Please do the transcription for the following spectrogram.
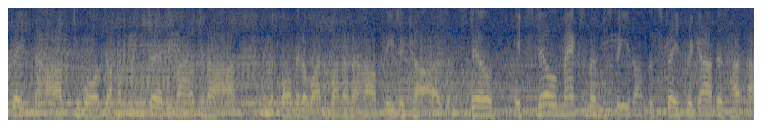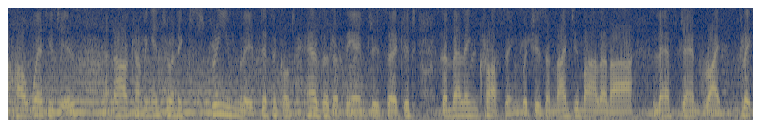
straight now up towards 130 miles an hour in the Formula One one and a half litre cars. And still it's still maximum speed on the straight regardless how, how wet it is. And now coming into an extremely difficult hazard of the Aintree circuit the Melling crossing which is a 90 mile an hour left and right flick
